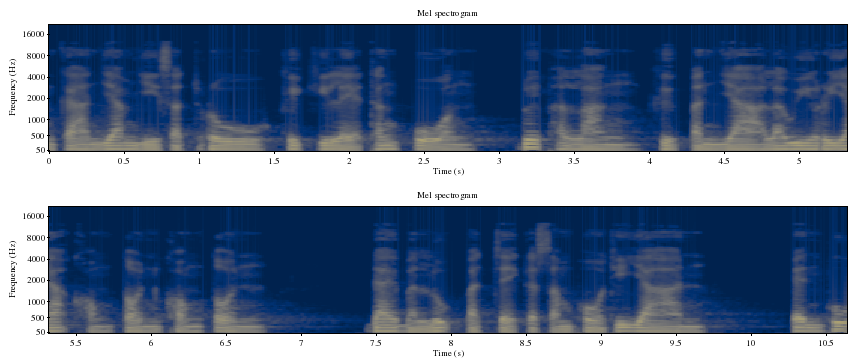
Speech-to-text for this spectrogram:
ำการย่ำยีศัตรูคือกิเลสทั้งปวง ด้วยพลังคือปัญญาและวิริยะของตนของตน ได้บรรลุปัจเจกสัมโพธิญาณเป็นผู้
